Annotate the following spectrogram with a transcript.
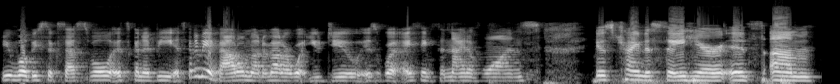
you will be successful. It's gonna be it's gonna be a battle no matter what you do, is what I think the Nine of Wands is trying to say here. It's um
